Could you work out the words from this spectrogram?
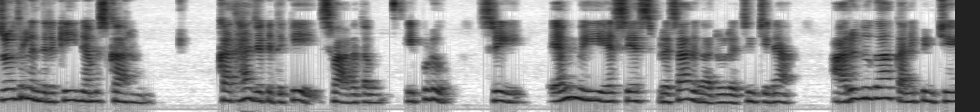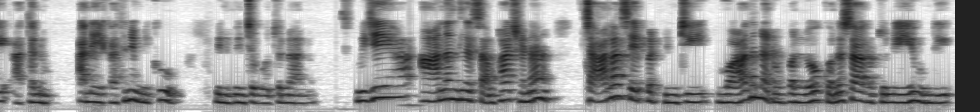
శ్రోతులందరికీ నమస్కారం. కథా జగతికి స్వాగతం. ఇప్పుడు శ్రీ ఎంవిఎస్ఎస్ ప్రసాద్ గారు రచించిన అరుదుగా కనిపించే అతను అనే కథని మీకు వినిపించబోతున్నాను. విజయ ఆనంద్ల సంభాషణ చాలాసేపటి నుంచి వాదన రూపంలో కొనసాగుతూనే ఉంది.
